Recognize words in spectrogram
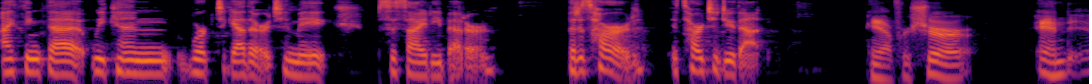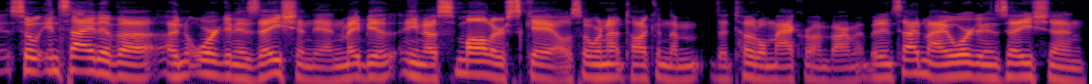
I think that we can work together to make society better. But it's hard. It's hard to do that. Yeah, for sure. And so inside of a, an organization, then maybe a you know smaller scale. So we're not talking the the total macro environment, but inside my organization,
